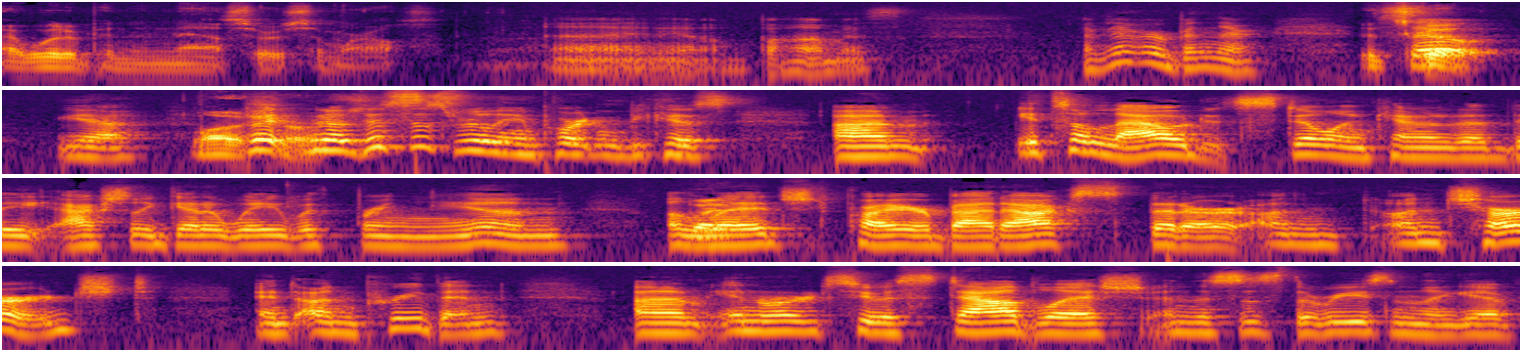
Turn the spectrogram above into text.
I would have been in Nassau or somewhere else. I know, Bahamas. I've never been there. It's so, good. Yeah. but sharks. no, this is really important because um, it's allowed. It's still in Canada. They actually get away with bringing in alleged but, prior bad acts that are un, uncharged and unproven um, in order to establish, and this is the reason they give,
